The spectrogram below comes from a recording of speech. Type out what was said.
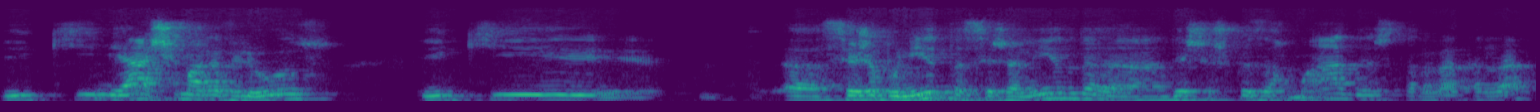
e que me ache maravilhoso e que uh, seja bonita, seja linda, deixe as coisas arrumadas, tarará, tarará.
